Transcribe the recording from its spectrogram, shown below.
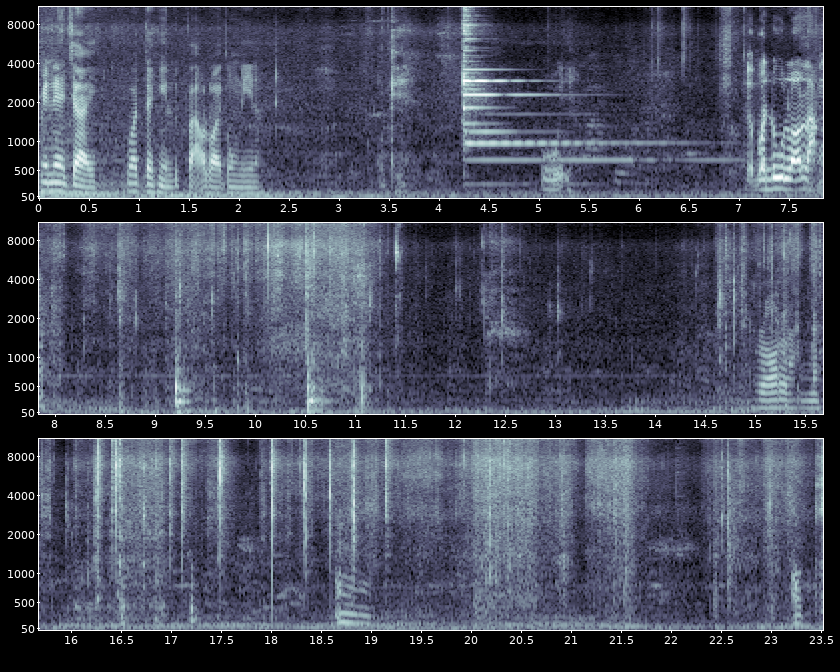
ไม่แน่ใจว่าจะเห็นหรือเปล่ารอยตรงนี้นะ โอเค โอ้ย เดี๋ยวมาดูล้อหลัง ล้อหลังนะอโอเค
